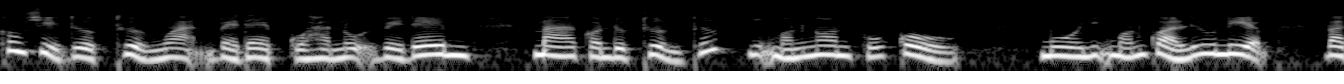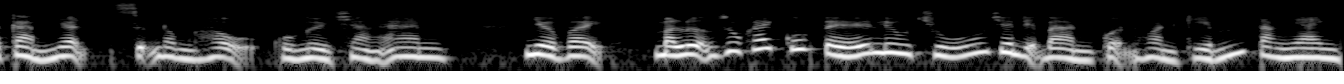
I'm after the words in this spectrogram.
không chỉ được thưởng ngoạn vẻ đẹp của Hà Nội về đêm mà còn được thưởng thức những món ngon phố cổ, mua những món quà lưu niệm và cảm nhận sự nồng hậu của người Tràng An. Nhờ vậy mà lượng du khách quốc tế lưu trú trên địa bàn quận Hoàn Kiếm tăng nhanh.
